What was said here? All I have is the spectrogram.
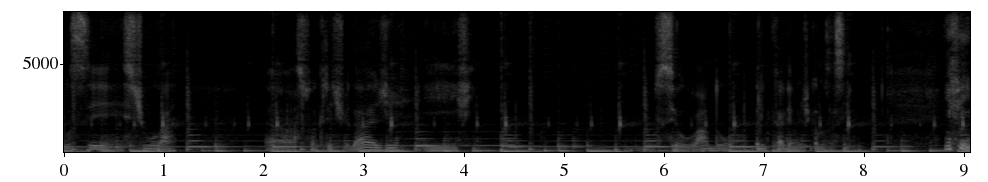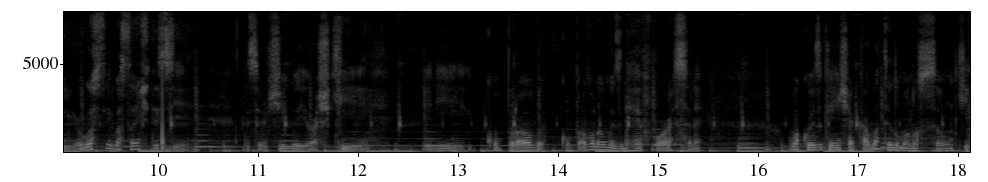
você estimular a sua criatividade e, enfim, o seu lado brincalhão, digamos assim. Enfim, eu gostei bastante desse, desse artigo aí, eu acho que ele comprova, comprova não, mas ele reforça, né? Uma coisa que a gente acaba tendo uma noção que,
